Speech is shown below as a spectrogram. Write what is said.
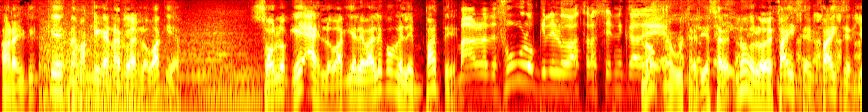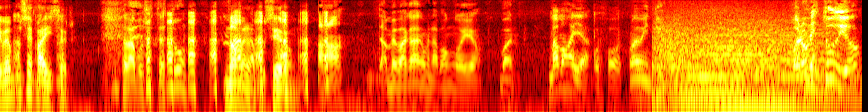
Ahora hay que nada más que ganar la Eslovaquia. Solo que a Eslovaquia le vale con el empate. ¿Va a hablar de fútbol o quiere lo de AstraZeneca de...? No, me gustaría saber. No, lo de Pfizer, Pfizer. Yo me puse Pfizer. ¿Te la pusiste tú? No, me la pusieron. Ah, dame acá que me la pongo yo. Bueno, vamos allá, por favor. 9.21. Bueno, un estudio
